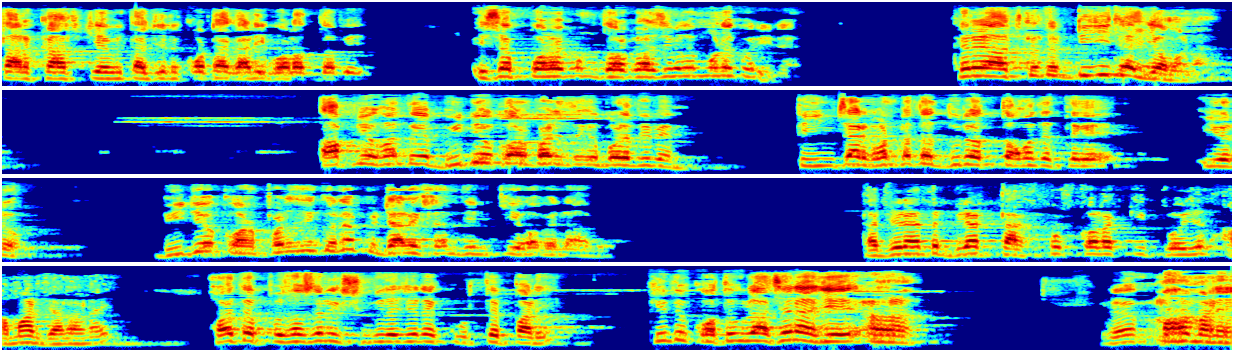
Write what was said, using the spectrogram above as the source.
তার কাজ কি হবে, তার জন্য কটা গাড়ি বরাদ্দ হবে। এসব করার কোনো দরকার আছে বলে মনে করি না। কারণ আজকে তো ডিজিটাল জমানা। আপনি ওখান থেকে ভিডিও কনফারেন্স থেকে বলে দিবেন, তিন চার ঘণ্টা তো দূরত্ব আমাদের থেকে ইউরোপ। ভিডিও কনফারেন্সিং করে আপনি ডাইরেকশন দিন কি হবে না হবে। তার জন্য এত বিরাট টাস্কফোর্স করার কি প্রয়োজন আমার জানা নাই। হয়তো প্রশাসনিক সুবিধার জন্য করতে পারি, কিন্তু কতগুলো আছে না যে মানে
